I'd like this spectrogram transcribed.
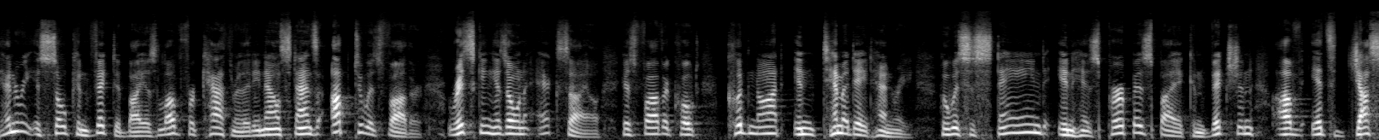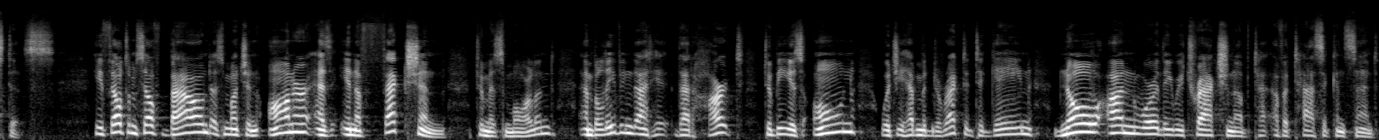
Henry is so convicted by his love for Catherine that he now stands up to his father, risking his own exile. His father, quote, could not intimidate Henry, who was sustained in his purpose by a conviction of its justice. He felt himself bound as much in honor as in affection to Miss Morland, and believing that, that heart to be his own, which he had been directed to gain, no unworthy retraction of, ta- of a tacit consent,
